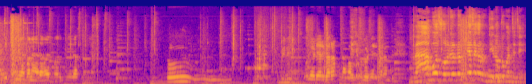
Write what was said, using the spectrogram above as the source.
अभी सोनिया बनाया था भाई पर मेरा सोनिया। सोलो डेयर कर रहा हूँ भाई सोलो डेयर कर रहा हूँ। ना वो सोल्डर कर कैसे करूँ? ज़ीरो टू का चाहिए।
